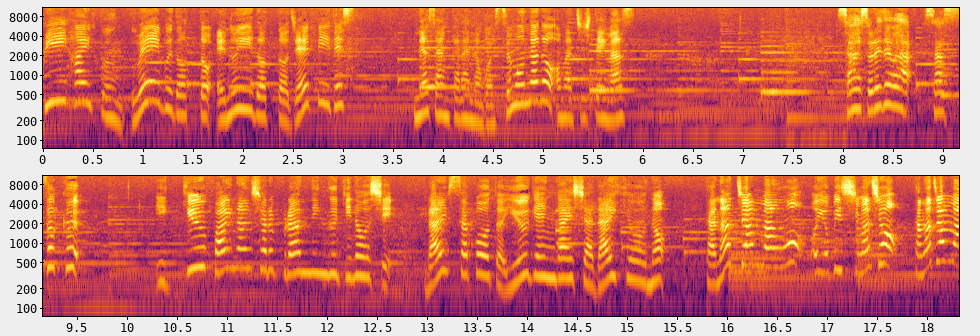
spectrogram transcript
p-wave.ne.jp です。皆さんからのご質問などお待ちしています。さあそれでは早速一級ファイナンシャルプランニング技能士ライフサポート有限会社代表のタナちゃんマンをお呼びしましょう。タナちゃんマン。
